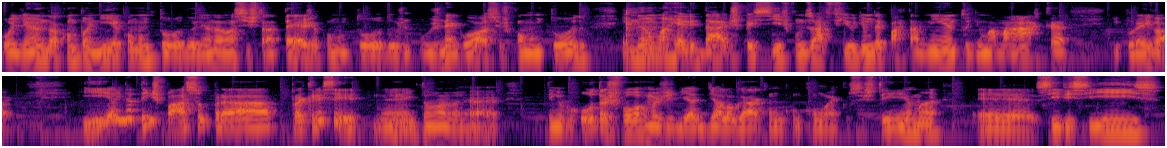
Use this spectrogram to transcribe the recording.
olhando a companhia como um todo, olhando a nossa estratégia como um todo, os, os, negócios como um todo, e não uma realidade específica, um desafio de um departamento, de uma marca e por aí vai. E ainda tem espaço para crescer, né? Então, é, tem outras formas de dialogar com, com, com o ecossistema, é, CVCs,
